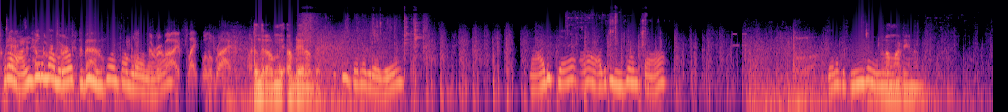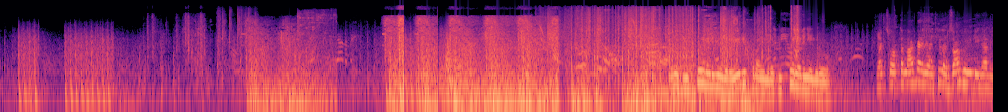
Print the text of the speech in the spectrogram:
ப்ரோ அவன் அங்க இருந்தான் ப்ரோ திடீர்னு. இங்க வந்துட்டான் ப்ரோ அவன் அப்படி- அப்படியே இருந்து தெரியல ப்ரோ அது நான் அடிச்சேன் ஆனா அதுக்கு இங்க வந்துட்டான் எனக்கு திங்க என்ன மாட்டேன்னு ப்ரோ பிஸ்டல் அடிங்க ப்ரோ ஏடி போறாங்க ப்ரோ பிஸ்டல் அடிங்க ப்ரோ கீழே ஜாம்பி வீடியோ காலி.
